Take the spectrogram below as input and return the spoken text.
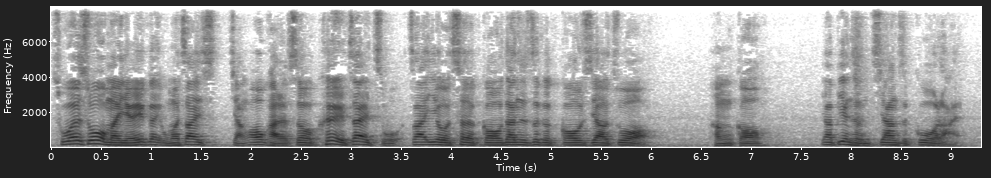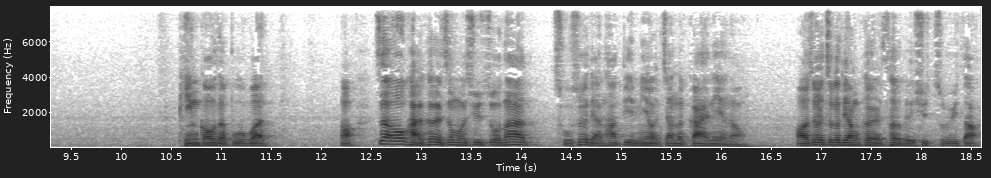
除非说我们有一个我们在讲欧卡的时候，可以在左在右侧勾，但是这个勾是要做横勾，要变成这样子过来平勾的部分，哦，这欧卡可以这么去做，那储税两它并没有这样的概念哦，哦，所以这个地方可以特别去注意到。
